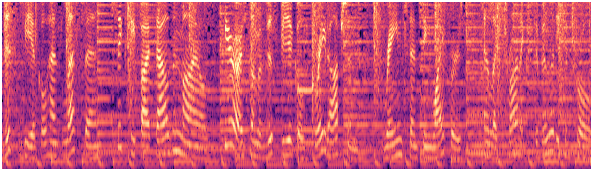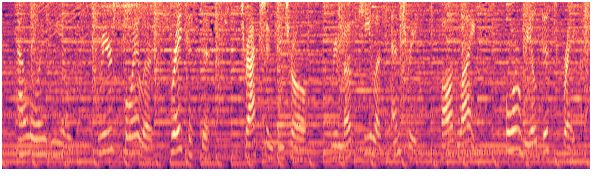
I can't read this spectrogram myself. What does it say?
This vehicle has less than 65,000 miles. Here are some of this vehicle's great options. Rain sensing wipers, electronic stability control, alloy wheels, rear spoiler, brake assist, traction control, remote keyless entry, fog lights, four-wheel disc brakes,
